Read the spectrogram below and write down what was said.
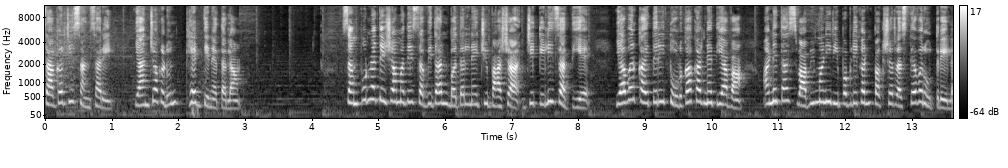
सागरजी संसारे यांच्याकडून थेट देण्यात आला. संपूर्ण देशामध्ये संविधान बदलण्याची भाषा जी केली जातीये यावर काहीतरी तोडगा काढण्यात यावा अन्यथा स्वाभिमानी रिपब्लिकन पक्ष रस्त्यावर उतरेल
